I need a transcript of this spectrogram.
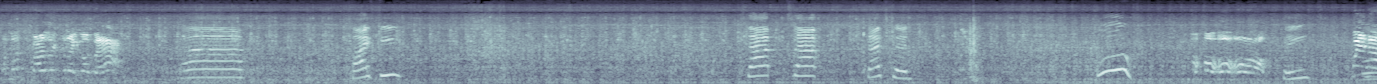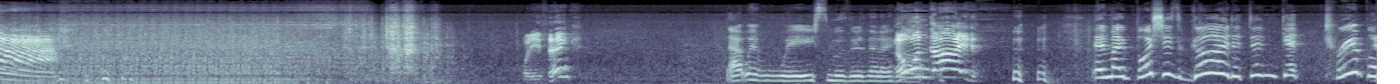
How much farther can I go back? Uh, five feet. Stop, stop. That's good. Woo! Oh, Thank winner! What do you think? That went way smoother than I No thought. No one died. and my bush is good. It didn't get trampled.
